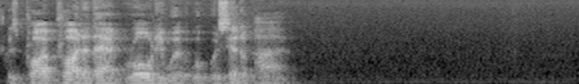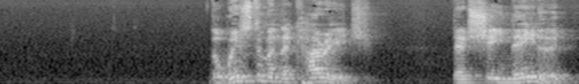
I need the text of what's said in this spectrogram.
Because prior, prior to that, royalty were, were set apart. The wisdom and the courage that she needed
